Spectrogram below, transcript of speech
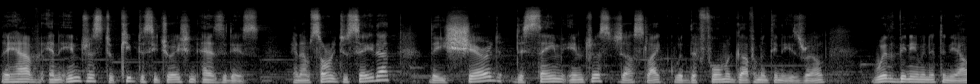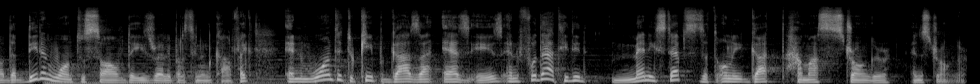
They have an interest to keep the situation as it is. And I'm sorry to say that they shared the same interest, just like with the former government in Israel, with Benjamin Netanyahu, that didn't want to solve the Israeli Palestinian conflict and wanted to keep Gaza as is. And for that, he did many steps that only got Hamas stronger and stronger.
